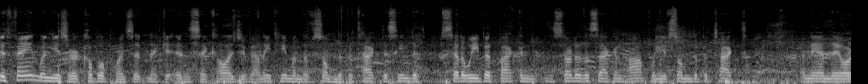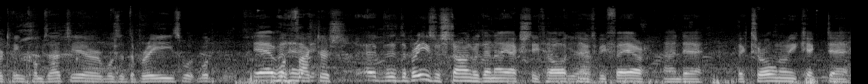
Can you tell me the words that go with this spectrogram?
you find when you are a couple of points that, like in the psychology of any team, when they've something to protect, they seem to set a wee bit back in the start of the second half when you've something to protect, and then the other team comes at you, or was it the breeze? What, what, yeah, what well, factors? Uh, the, the, breeze was stronger than I actually thought. Yeah. Now, to be fair, and uh, like Tyrone only kicked. Uh,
